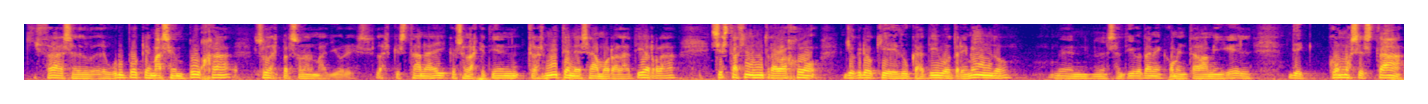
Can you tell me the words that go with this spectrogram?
quizás el, grupo que más empuja, son las personas mayores, las que están ahí, que son las que tienen, transmiten ese amor a la tierra. Se está haciendo un trabajo, yo creo que educativo tremendo, en el sentido que también comentaba Miguel, de cómo se está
